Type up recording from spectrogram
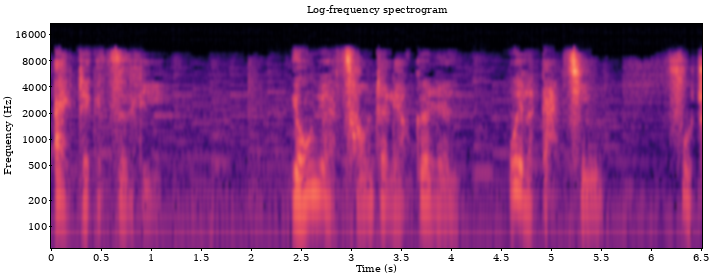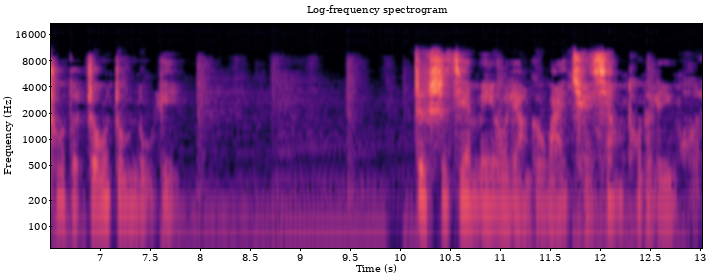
爱这个字里，永远藏着两个人为了感情付出的种种努力。这世间没有两个完全相同的灵魂，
